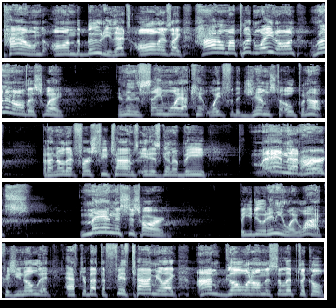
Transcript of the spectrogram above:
pound on the booty. That's all. It's like, how am I putting weight on running all this way? And in the same way, I can't wait for the gyms to open up. But I know that first few times it is gonna be Man, that hurts. Man, this is hard. But you do it anyway. Why? Because you know that after about the fifth time, you're like, I'm going on this elliptical.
